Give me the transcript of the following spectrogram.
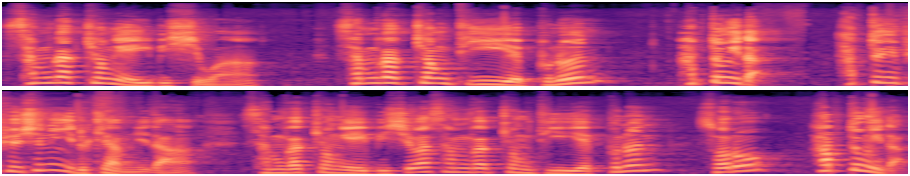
삼각형 ABC와 삼각형 DEF는 합동이다. 합동의 표시는 이렇게 합니다. 삼각형 ABC와 삼각형 DEF는 서로 합동이다.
